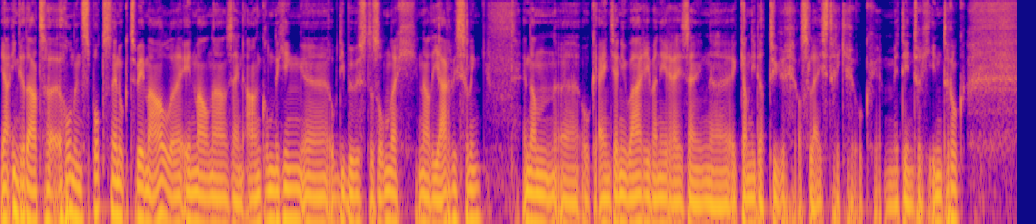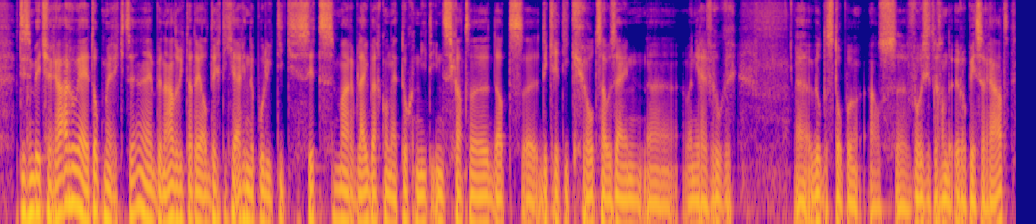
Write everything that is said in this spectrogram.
Ja, inderdaad. Eh, hoon en spot zijn ook tweemaal. Eenmaal na zijn aankondiging uh, op die bewuste zondag na de jaarwisseling. En dan ook eind januari, wanneer hij zijn kandidatuur als lijsttrekker ook meteen terug introk. Het is een beetje raar hoe hij het opmerkt. Hè. Hij benadrukt dat hij al dertig jaar in de politiek zit, maar blijkbaar kon hij toch niet inschatten dat de kritiek groot zou zijn wanneer hij vroeger wilde stoppen als uh, voorzitter van de Europese Raad.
